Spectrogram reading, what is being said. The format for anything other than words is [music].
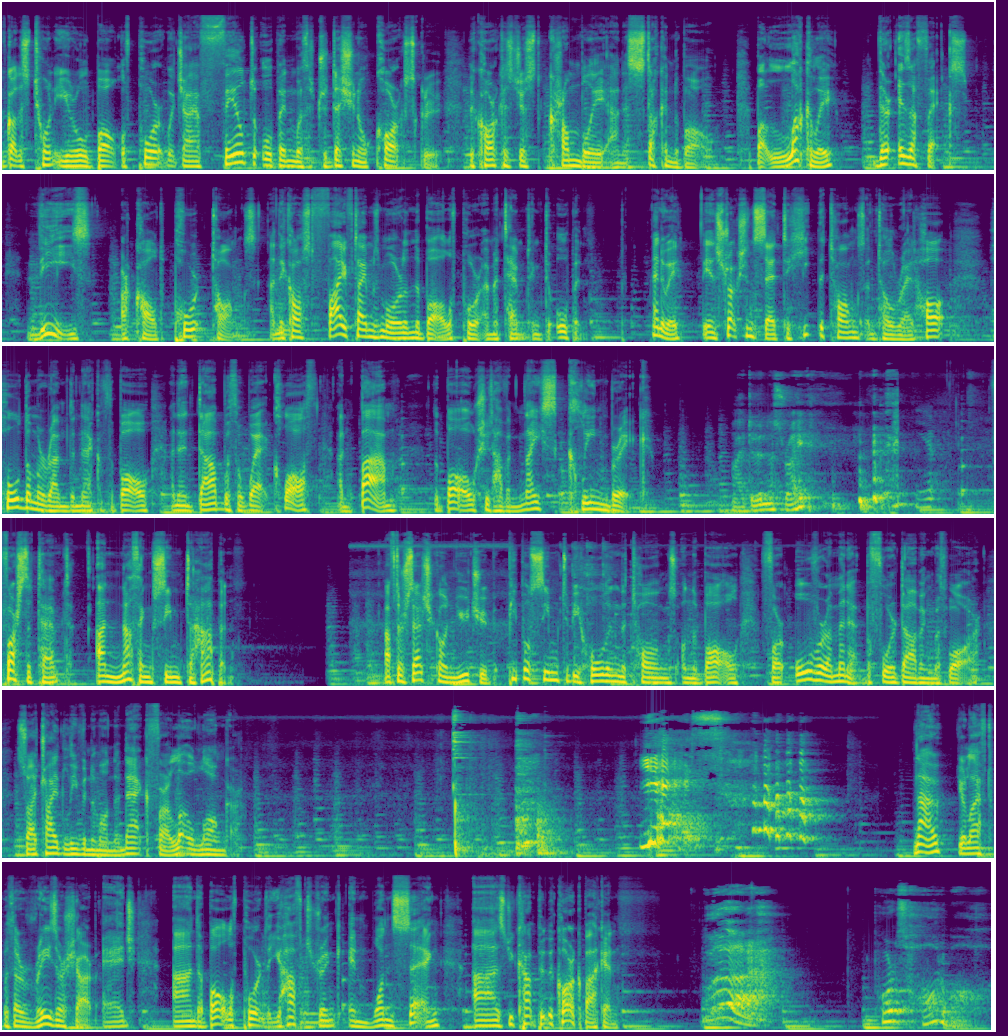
I've got this 20 year old bottle of port which I have failed to open with a traditional corkscrew. The cork is just crumbly and is stuck in the bottle. But luckily, there is a fix. These are called port tongs, and they cost five times more than the bottle of port I'm attempting to open. Anyway, the instructions said to heat the tongs until red hot, hold them around the neck of the bottle, and then dab with a wet cloth, and bam, the bottle should have a nice clean break. Am I doing this right? [laughs] First attempt, and nothing seemed to happen. After searching on YouTube, people seemed to be holding the tongs on the bottle for over a minute before dabbing with water, so I tried leaving them on the neck for a little longer. Yes! [laughs] Now you're left with a razor sharp edge and a bottle of port that you have to drink in one sitting as you can't put the cork back in. Ugh. Port's horrible.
